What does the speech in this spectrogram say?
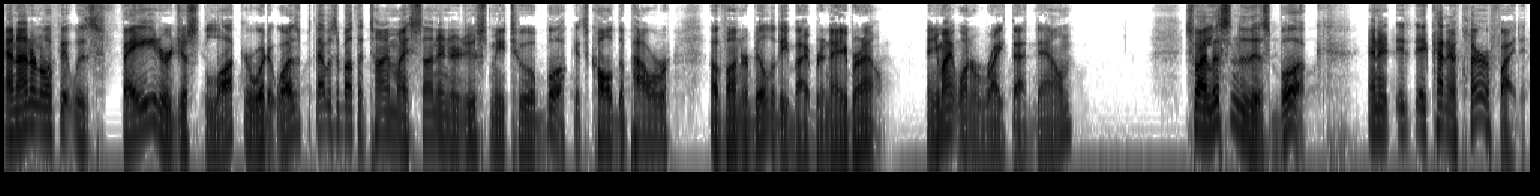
And I don't know if it was fate or just luck or what it was, but that was about the time my son introduced me to a book. It's called The Power of Vulnerability by Brene Brown. And you might want to write that down. So I listened to this book, and it, it, it kind of clarified it.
